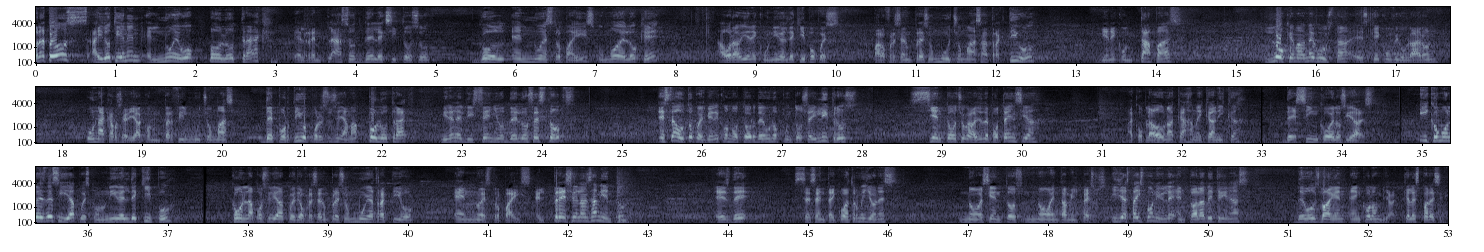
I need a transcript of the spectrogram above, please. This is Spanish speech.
Hola a todos, ahí lo tienen, el nuevo Polo Track, el reemplazo del exitoso Gol en nuestro país, un modelo que ahora viene con un nivel de equipo pues para ofrecer un precio mucho más atractivo, viene con tapas. Lo que más me gusta es que configuraron una carrocería con un perfil mucho más deportivo, por eso se llama Polo Track. Miren el diseño de los stops. Este auto pues viene con motor de 1.6 litros, 108 caballos de potencia, acoplado a una caja mecánica de 5 velocidades. Y como les decía, pues con un nivel de equipo, con la posibilidad pues, de ofrecer un precio muy atractivo en nuestro país. El precio de lanzamiento es de 64 millones 990 mil pesos y ya está disponible en todas las vitrinas de Volkswagen en Colombia. ¿Qué les parece?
